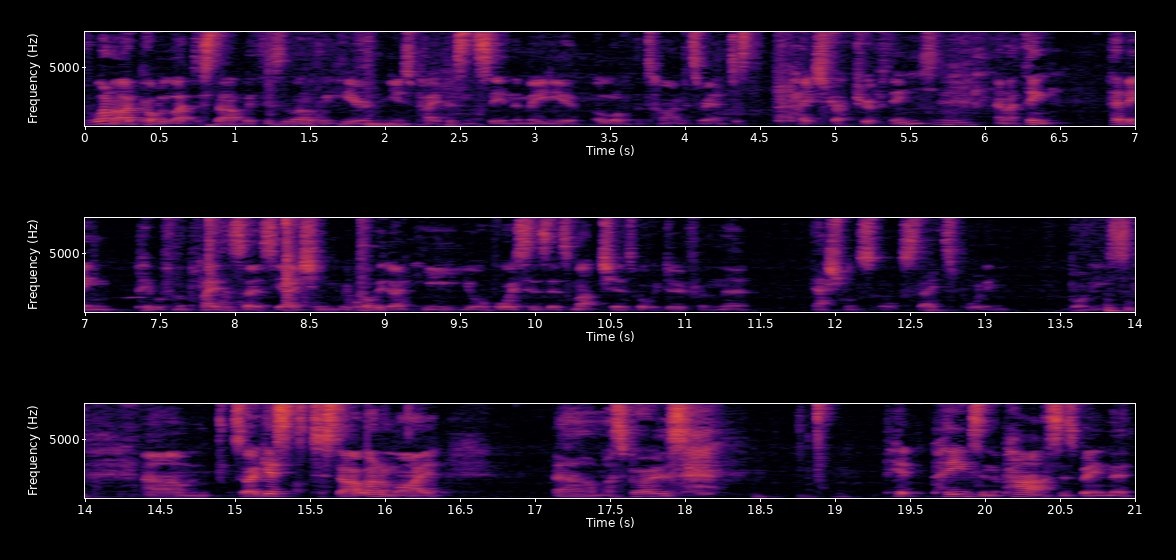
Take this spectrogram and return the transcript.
the one I'd probably like to start with is the one that we hear in newspapers and see in the media a lot of the time. It's around just the pay structure of things. Mm. And I think having people from the Players Association, we probably don't hear your voices as much as what we do from the national or state sporting bodies. Um, so I guess to start, one of my, um, I suppose, pet peeves in the past has been that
